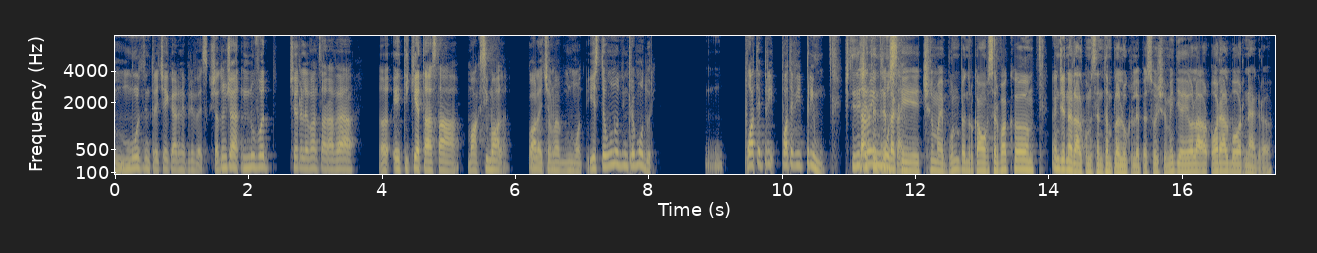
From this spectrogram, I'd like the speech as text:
mulți dintre cei care ne privesc. Și atunci nu văd ce relevanță ar avea uh, eticheta asta maximală. Qual e cel mai bun mod? Este unul dintre moduri. Poate, pri, poate fi primul. Știi de Dar ce te nu-i întreb musai. dacă e cel mai bun? Pentru că am observat că, în general, cum se întâmplă lucrurile pe social media, e la- ori albă, ori neagră.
